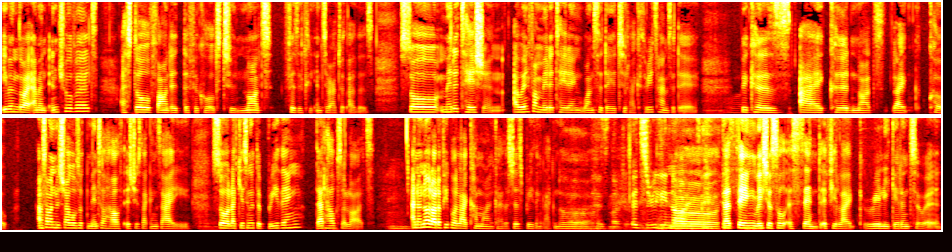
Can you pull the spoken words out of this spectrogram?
even though I am an introvert, I still found it difficult to not physically interact with others. So, meditation, I went from meditating once a day to like three times a day mm-hmm. because I could not like cope. I'm someone who struggles with mental health issues like anxiety. Mm-hmm. So, like you're saying with the breathing, that helps a lot. Mm-hmm. And I know a lot of people are like, come on, guys, it's just breathing. Like, no. it's not just it's really not No, that thing makes your soul ascend if you like really get into it.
